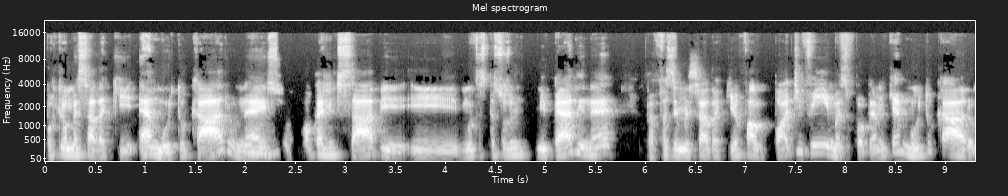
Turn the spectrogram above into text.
porque o mestrado aqui é muito caro, né? Uhum. Isso pouca gente sabe e muitas pessoas me, me pedem, né? Para fazer mestrado aqui, eu falo, pode vir, mas o problema é que é muito caro.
